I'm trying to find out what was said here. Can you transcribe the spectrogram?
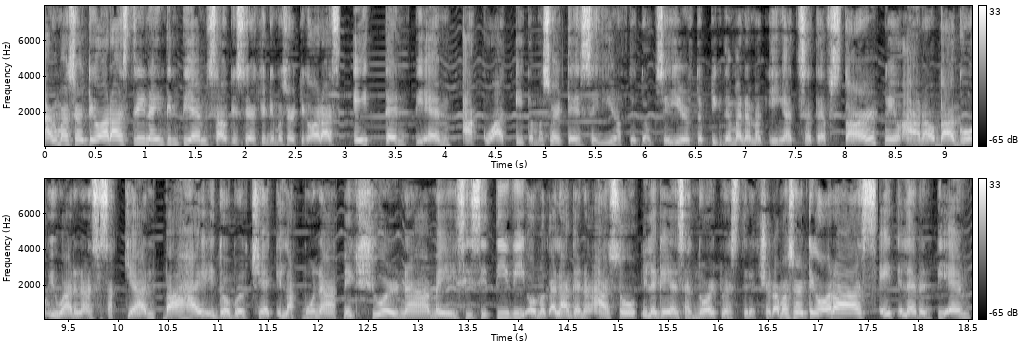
Ang maswerte oras, 3.19pm, Southeast Direction, di maswerte oras, 8.10pm, Aqua at 8 ang maswerte sa Year of the Dog. Sa Year of the Pig naman na mag-ingat sa Theft Star ngayong araw bago iwanan ang sasakyan, bahay, i-double check, ilak muna, make sure na may CCTV o mag-alaga ng aso, ilagay yan sa Northwest Direction. Ang maswerteng oras, 8.11pm,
